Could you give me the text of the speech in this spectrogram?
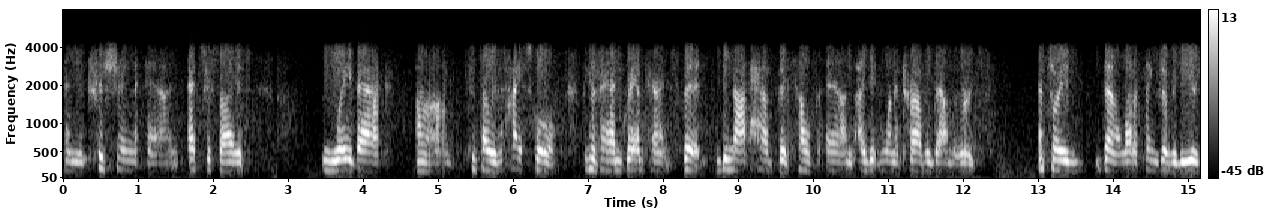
and nutrition and exercise way back um, since I was in high school because I had grandparents that did not have good health and I didn't want to travel down the roads. And so I've done a lot of things over the years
